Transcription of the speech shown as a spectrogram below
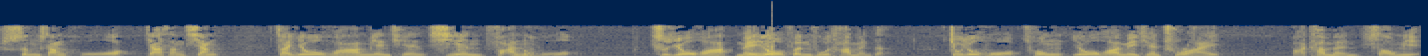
盛上火，加上香，在耶和华面前献凡火，是耶和华没有吩咐他们的，就有火从耶和华面前出来，把他们烧灭，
